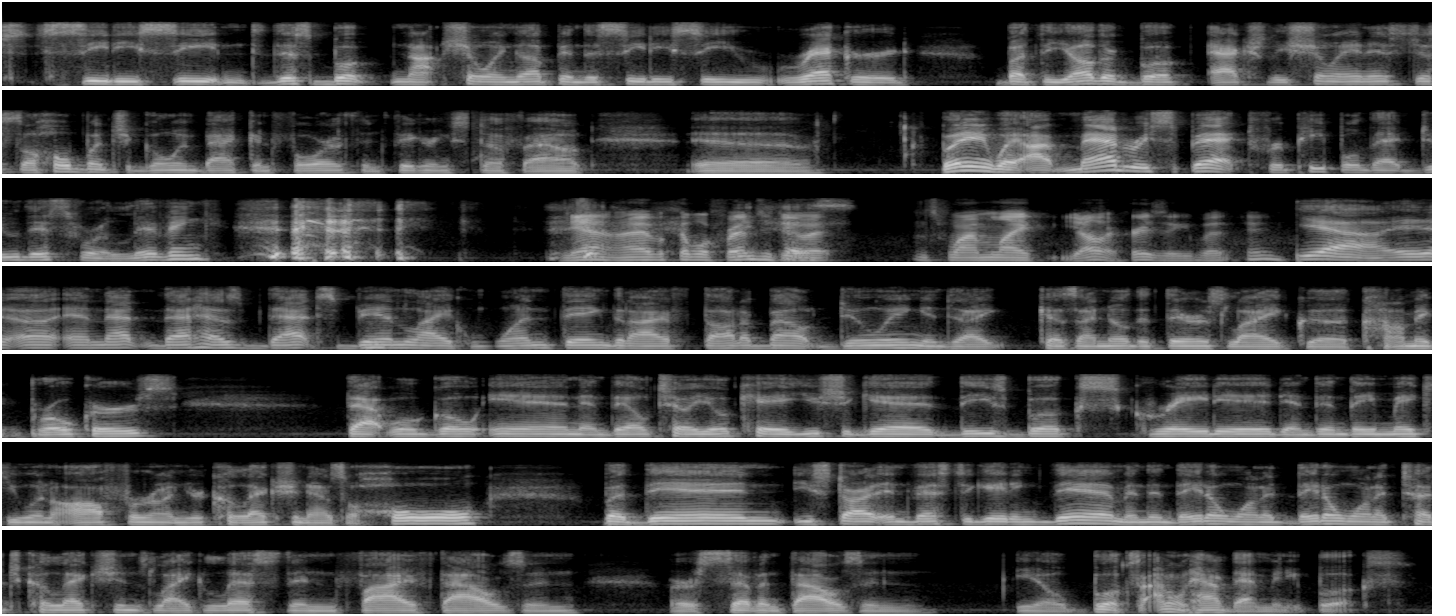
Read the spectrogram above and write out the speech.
CDC and this book not showing up in the CDC record but the other book actually showing it's just a whole bunch of going back and forth and figuring stuff out uh but anyway, I mad respect for people that do this for a living. yeah, I have a couple friends because, who do it. That's why I'm like, y'all are crazy, but yeah. Yeah, it, uh, and that that has that's mm. been like one thing that I've thought about doing, and like because I know that there's like uh, comic brokers that will go in and they'll tell you, okay, you should get these books graded, and then they make you an offer on your collection as a whole. But then you start investigating them and then they don't want to they don't want to touch collections like less than 5000 or 7000 you know books. I don't have that many books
